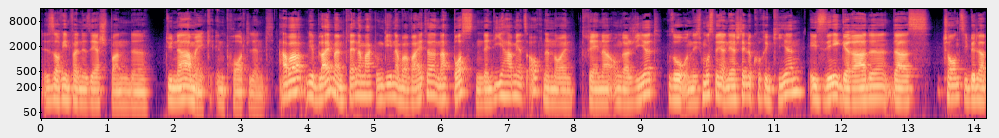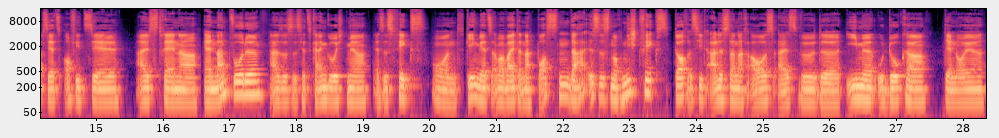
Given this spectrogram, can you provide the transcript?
Es ist auf jeden Fall eine sehr spannende Dynamik in Portland. Aber wir bleiben beim Trainermarkt und gehen aber weiter nach Boston, denn die haben jetzt auch einen neuen Trainer engagiert. So, und ich muss mich an der Stelle korrigieren. Ich sehe gerade, dass Chauncey Billups jetzt offiziell als Trainer ernannt wurde. Also es ist jetzt kein Gerücht mehr, es ist fix. Und gehen wir jetzt aber weiter nach Boston. Da ist es noch nicht fix, doch es sieht alles danach aus, als würde Ime Udoka der neue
